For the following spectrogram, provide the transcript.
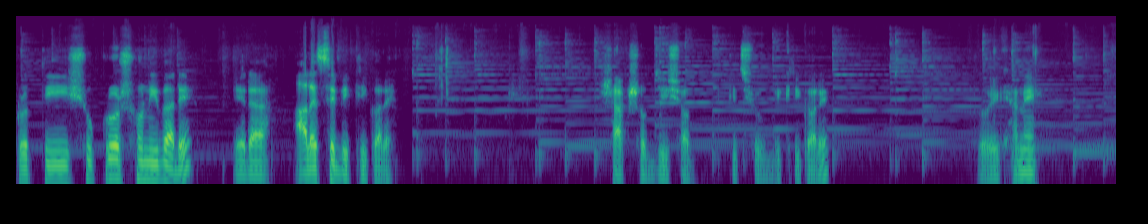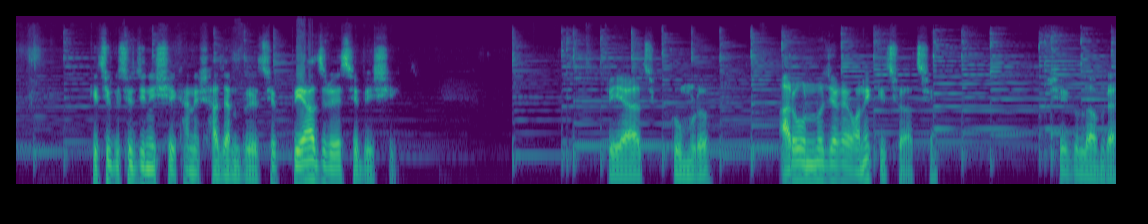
প্রতি শুক্র শনিবারে এরা আলেসে বিক্রি করে। শাকসবজি সব কিছু বিক্রি করে। তো এখানে কিছু কিছু জিনিস এখানে সাজানো রয়েছে। পেঁয়াজ রয়েছে বেশি। পেঁয়াজ, কুমড়ো, আরও অন্য জায়গায় অনেক কিছু আছে। সেগুলো আমরা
